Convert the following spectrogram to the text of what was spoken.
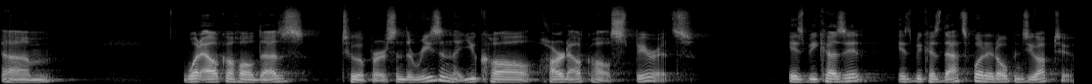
um, what alcohol does to a person. The reason that you call hard alcohol spirits is because it is because that's what it opens you up to.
